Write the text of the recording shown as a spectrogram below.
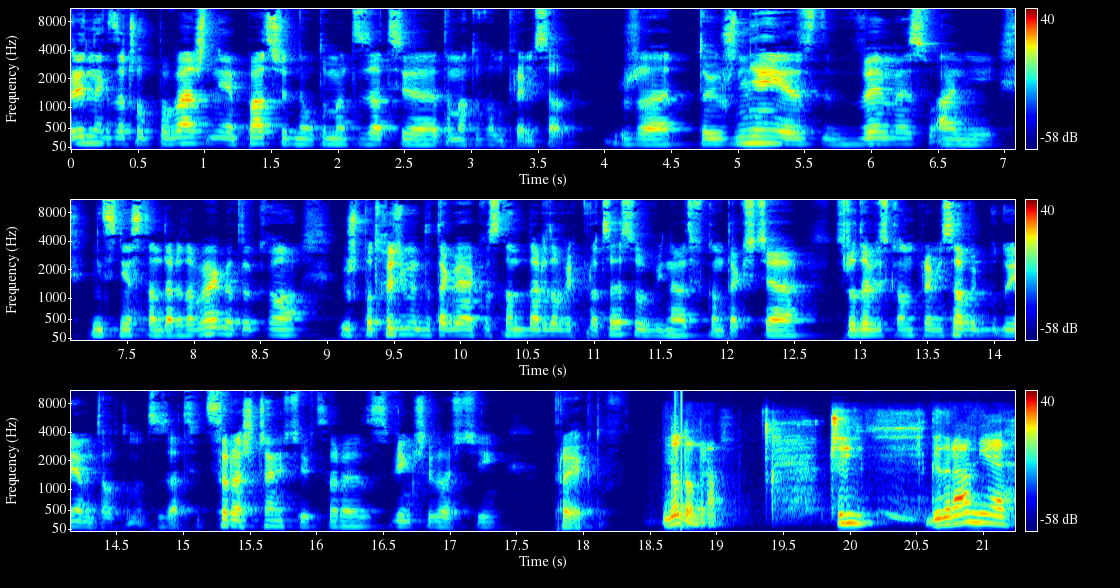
rynek zaczął poważnie patrzeć na automatyzację tematów on-premisowych. Że to już nie jest wymysł ani nic niestandardowego, tylko już podchodzimy do tego jako standardowych procesów i nawet w kontekście środowisk on-premisowych budujemy tę automatyzację coraz częściej, w coraz większej ilości projektów. No dobra. Czyli generalnie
